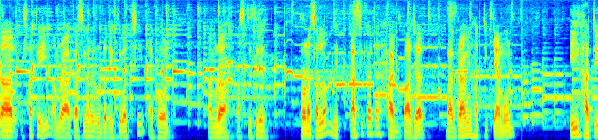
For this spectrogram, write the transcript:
তার সাথেই আমরা কাছিঘাটা রোডটা দেখতে পাচ্ছি। এখন আমরা আস্তে ধীরে রওনা ছাড়লাম যে কাছিকাটা হাট বাজার বা গ্রামীণ হাটটি কেমন, এই হাটে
